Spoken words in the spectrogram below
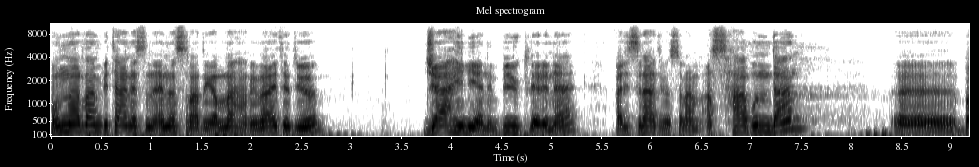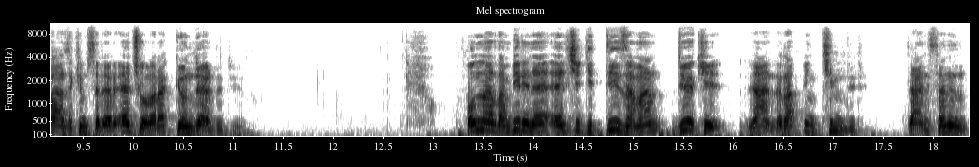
Onlardan bir tanesini Enes radıyallahu anh rivayet ediyor. cahiliyenin büyüklerine aleyhissalatü vesselam ashabından e, bazı kimseleri elçi olarak gönderdi diyor. Onlardan birine elçi gittiği zaman diyor ki yani Rabbin kimdir? Yani senin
